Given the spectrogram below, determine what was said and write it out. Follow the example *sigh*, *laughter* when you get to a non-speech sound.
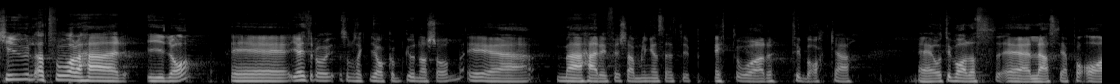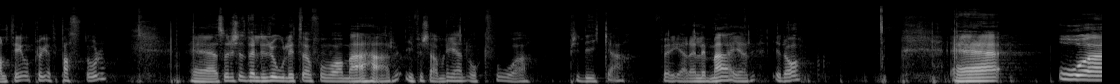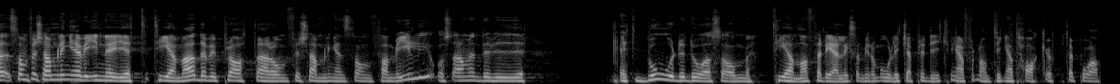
kul att få vara här idag. Eh, jag heter då som sagt Jakob Gunnarsson, är med här i församlingen sedan typ ett år tillbaka. Eh, och till vardags läser jag på ALT och pluggar till pastor. Så det känns väldigt roligt att få vara med här i församlingen och få predika för er, eller med er idag. Och som församling är vi inne i ett tema där vi pratar om församlingen som familj och så använder vi ett bord då som tema för det liksom i de olika predikningarna för någonting att haka upp det på.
